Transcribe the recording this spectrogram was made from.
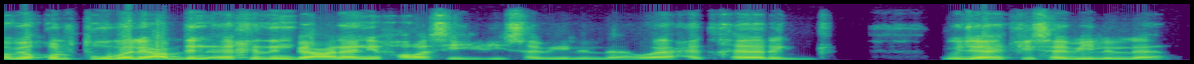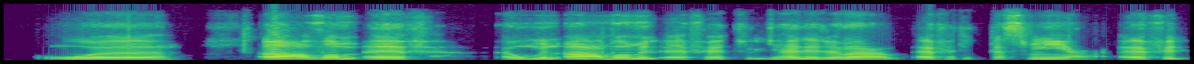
هو بيقول طوبى لعبد آخذ بعنان فرسه في سبيل الله واحد خارج يجاهد في سبيل الله. وأعظم آفة أو من أعظم الآفات في الجهاد يا جماعة آفة التسميع آفة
